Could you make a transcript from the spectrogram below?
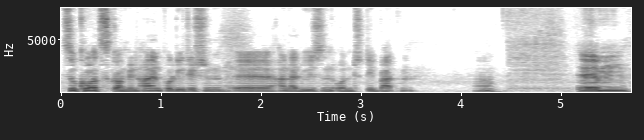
zu kurz kommt in allen politischen äh, Analysen und Debatten. Ja. Ähm,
